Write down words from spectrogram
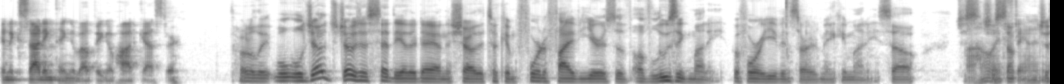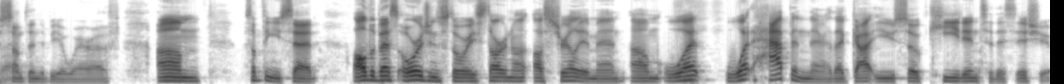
an exciting thing about being a podcaster. Totally. Well, well, Joe Joe just said the other day on the show that it took him four to five years of, of losing money before he even started making money. So just oh, just, some, just something to be aware of. Um, something you said. All the best origin stories start in Australia, man. Um, what what happened there that got you so keyed into this issue?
